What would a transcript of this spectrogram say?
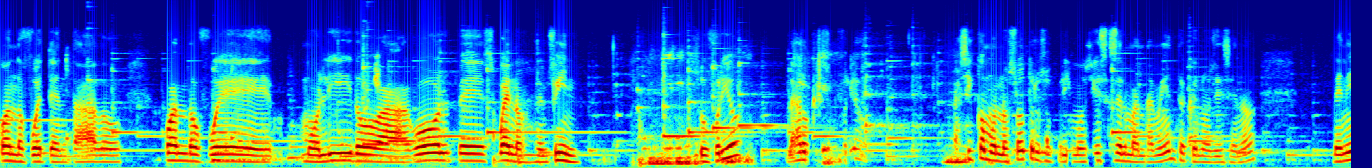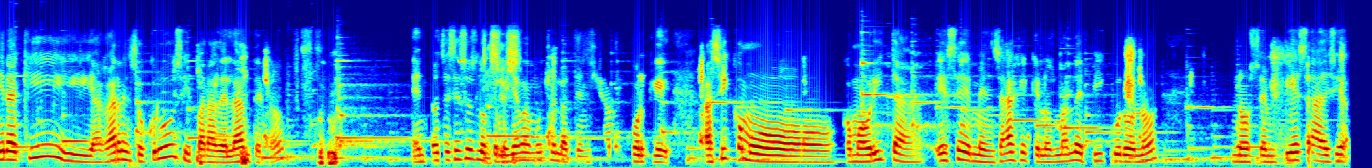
cuando fue tentado, cuando fue molido a golpes, bueno, en fin. ¿Sufrió? Claro que sufrió. Así como nosotros sufrimos, y ese es el mandamiento que nos dice, ¿no? Venir aquí y agarren su cruz y para adelante, ¿no? Entonces eso es lo que me llama mucho la atención, porque así como, como ahorita ese mensaje que nos manda Epicuro, ¿no? Nos empieza a decir,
